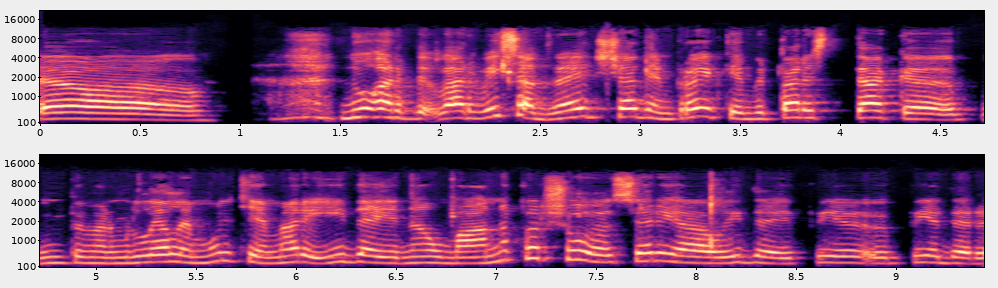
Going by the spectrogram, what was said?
Oh. Nu, ar, ar visādi veidu šādiem projektiem ir parasti tā, ka, piemēram, ar lieliem muļķiem arī ideja nav mana par šo seriālu. Ideja pie, pieder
